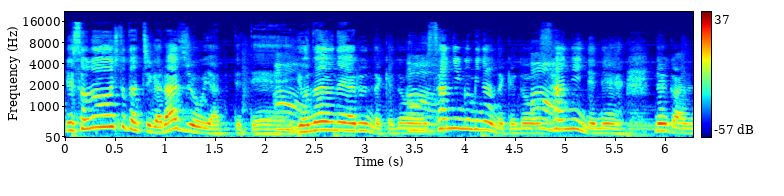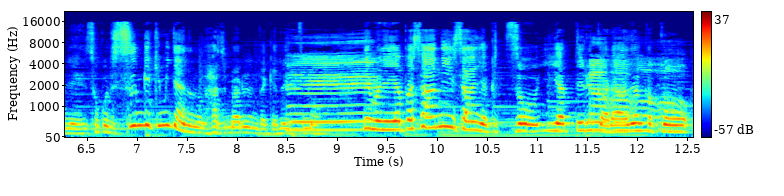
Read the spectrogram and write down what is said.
でその人たちがラジオをやってて、うん。夜な夜なやるんだけど、うん。3人組なんだけど、うん。3人でねなんかねそこで寸劇みたいなのが始まるんだけどいつも。でもねやっぱ3人3役そうやってるから、なんかこ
